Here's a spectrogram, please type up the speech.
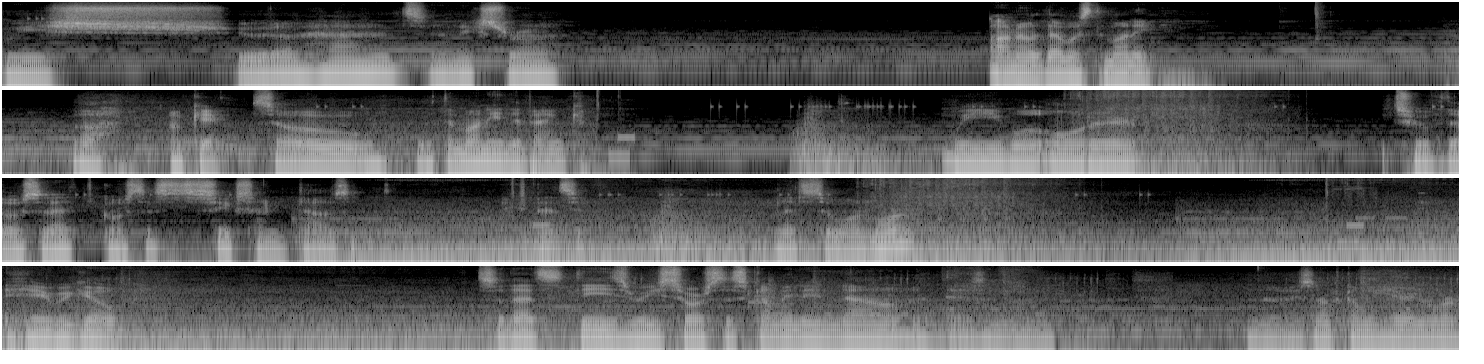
we should have had an extra... Oh no, that was the money. Oh, okay, so with the money in the bank, we will order two of those. So that costs us 600,000. Expensive. Let's do one more. Here we go. So that's these resources coming in now. And there's another. No, it's not coming here anymore.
